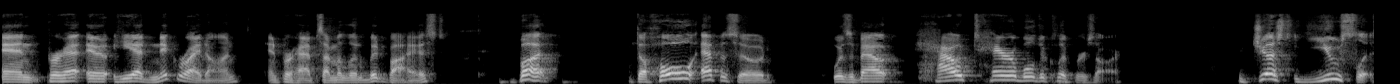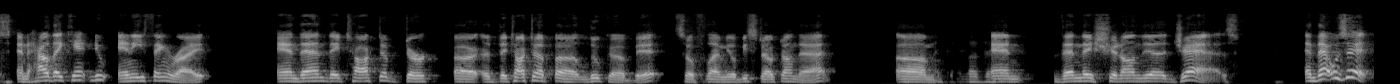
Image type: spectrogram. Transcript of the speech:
And perhaps uh, he had Nick Wright on, and perhaps I'm a little bit biased, but the whole episode was about how terrible the Clippers are. Just useless and how they can't do anything right. And then they talked up Dirk, uh, they talked up uh, Luka a bit. So Flem, you'll be stoked on that. Um, love that. and then they shit on the Jazz. And that was it.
